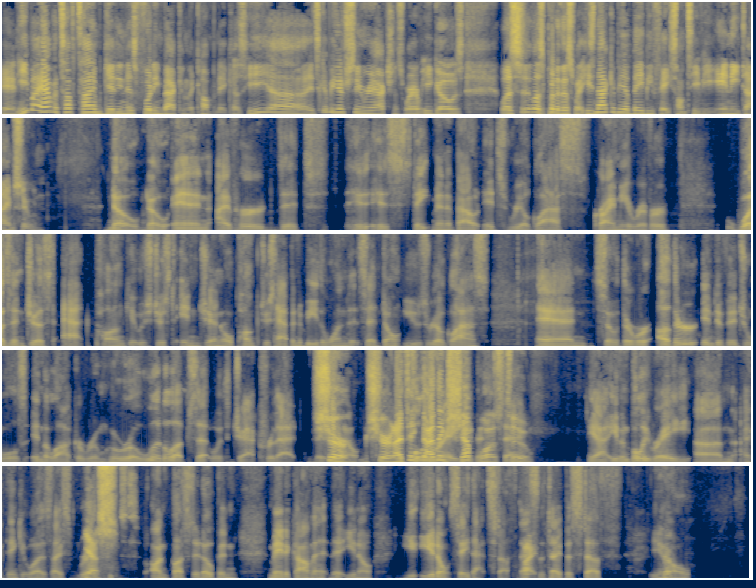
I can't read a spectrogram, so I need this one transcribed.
And he might have a tough time getting his footing back in the company because he uh, it's gonna be interesting reactions wherever he goes. Let's let's put it this way: he's not gonna be a baby face on TV anytime soon. No, no. And I've heard that his, his statement about it's real glass, cry me a river wasn't just at Punk. It was just in general. Punk just happened to be the one that said, don't use real glass. And so there were other individuals in the locker room who were a little upset with Jack for that. They- you Sure, know, sure, and I think Bully I think Ray Shep was said- too. Yeah, even Bully Ray, um, I think it was. I Yes. on Busted Open made a comment that you know you, you don't say that stuff. That's Right. the type of stuff you Yep. know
